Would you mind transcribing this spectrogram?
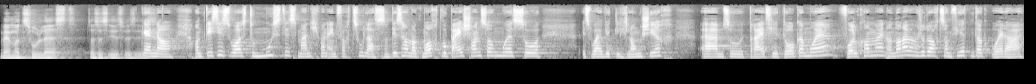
wenn man zulässt, dass es ist, wie es ist. Genau. Und das ist was, du musst es manchmal einfach zulassen. Und das haben wir gemacht, wobei ich schon sagen muss, so, es war ja wirklich langschier, ähm, so drei, vier Tage einmal, vollkommen. Und dann habe ich mir schon gedacht, so am vierten Tag, Alter,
